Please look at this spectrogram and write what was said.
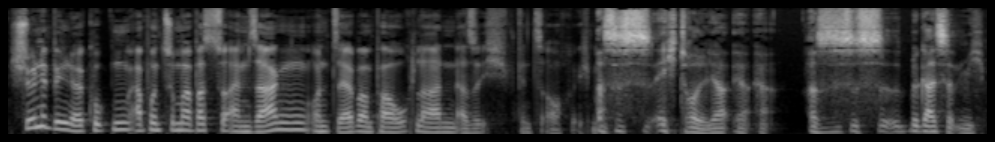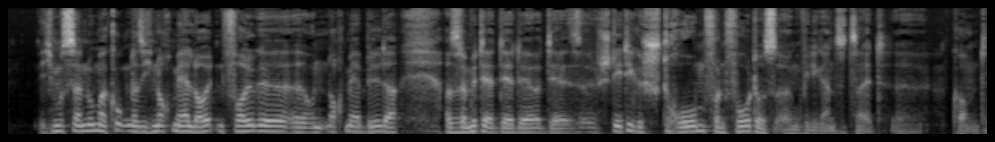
Schöne Bilder gucken, ab und zu mal was zu einem sagen und selber ein paar hochladen. Also ich find's auch. Ich Das ist echt toll, ja, ja, ja. Also es ist begeistert mich. Ich muss dann nur mal gucken, dass ich noch mehr Leuten folge äh, und noch mehr Bilder, also damit der der der der stetige Strom von Fotos irgendwie die ganze Zeit äh, kommt.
